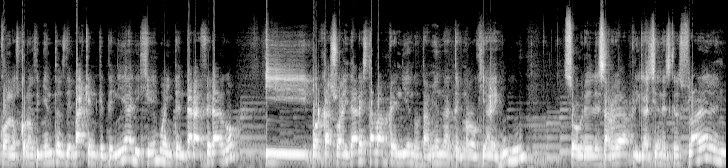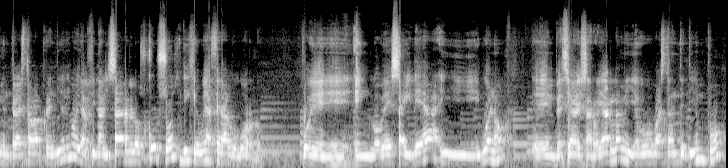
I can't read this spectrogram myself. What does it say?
con los conocimientos de backend que tenía, dije, voy a intentar hacer algo. Y por casualidad estaba aprendiendo también una tecnología de Google sobre el desarrollo de aplicaciones que es Flutter mientras estaba aprendiendo y al finalizar los cursos dije voy a hacer algo gordo. Pues englobé esa idea y bueno, eh, empecé a desarrollarla, me llevó bastante tiempo,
